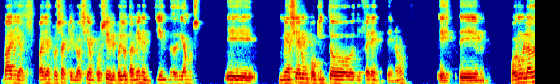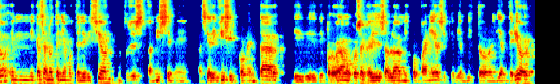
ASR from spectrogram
varias, varias cosas que lo hacían posible. Pues yo también entiendo, digamos, eh, me hacían un poquito diferente, ¿no? Este, por un lado, en mi casa no teníamos televisión, entonces a mí se me hacía difícil comentar de, programas, cosas que a veces hablaban mis compañeros y que habían visto el día anterior.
